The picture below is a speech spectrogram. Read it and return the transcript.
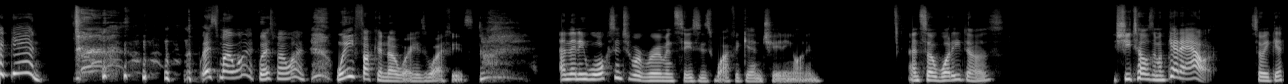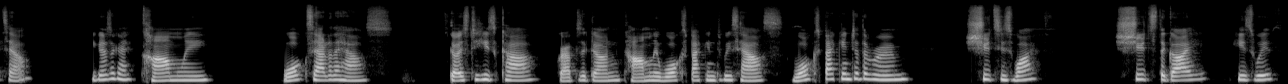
again. Where's my wife? Where's my wife? We fucking know where his wife is. And then he walks into a room and sees his wife again cheating on him. And so what he does, she tells him, "Get out." So he gets out. He goes, "Okay," calmly walks out of the house, goes to his car, grabs a gun, calmly walks back into his house, walks back into the room, shoots his wife, shoots the guy he's with,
